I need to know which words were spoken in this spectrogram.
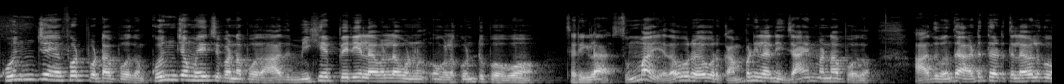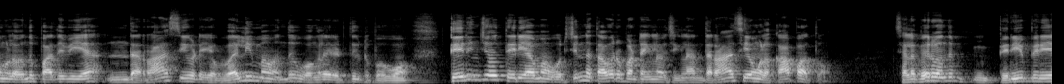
கொஞ்சம் எஃபோர்ட் போட்டால் போதும். கொஞ்சம் முயற்சி பண்ண போதும். அது மிகப்பெரிய லெவலில் ஒன்று உங்களை கொண்டு போகும். சரிங்களா? சும்மா ஏதோ ஒரு ஒரு கம்பெனியில் நீ ஜாயின் பண்ணால் போதும். அது வந்து அடுத்தடுத்த லெவலுக்கு உங்களை வந்து பதவியை இந்த ராசியுடைய வலிமை வந்து உங்களை எடுத்துக்கிட்டு போகும். தெரிஞ்சோ தெரியாமல் ஒரு சின்ன தவறு பண்ணுறீங்களா வச்சுங்களேன் அந்த ராசியை உங்களை காப்பாற்றும் சில பேர் வந்து பெரிய பெரிய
